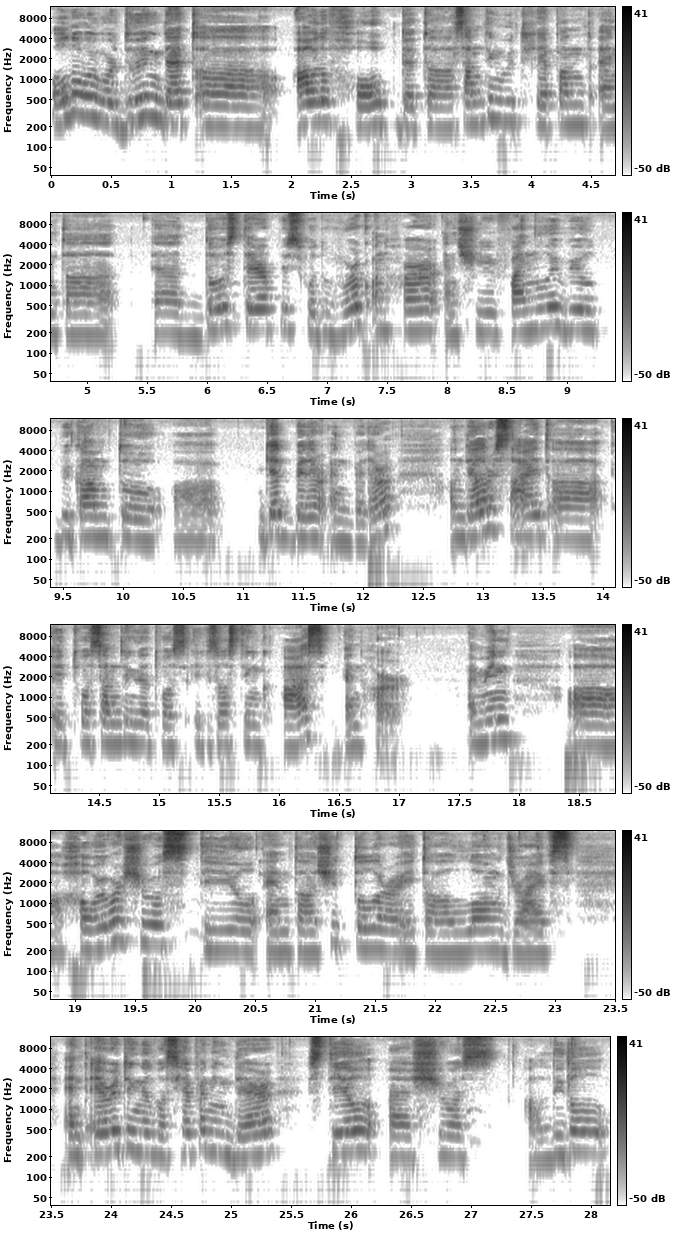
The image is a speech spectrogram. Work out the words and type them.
Although we were doing that uh, out of hope that uh, something would happen and uh, uh, those therapists would work on her and she finally will become to get better and better. On the other side, it was something that was exhausting us and her. I mean, uh, however, she was still and uh, she tolerated uh, long drives and everything that was happening there. Still, uh, she was a little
